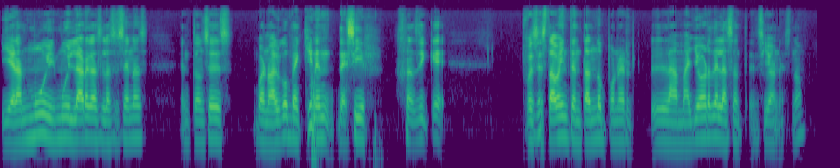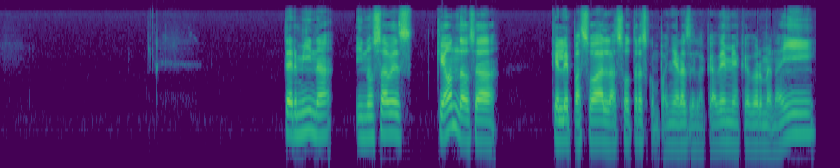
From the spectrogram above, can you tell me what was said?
y eran muy, muy largas las escenas, entonces, bueno, algo me quieren decir, Así que, pues estaba intentando poner la mayor de las atenciones, ¿no? Termina y no sabes qué onda, o sea, qué le pasó a las otras compañeras de la academia que duermen ahí,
